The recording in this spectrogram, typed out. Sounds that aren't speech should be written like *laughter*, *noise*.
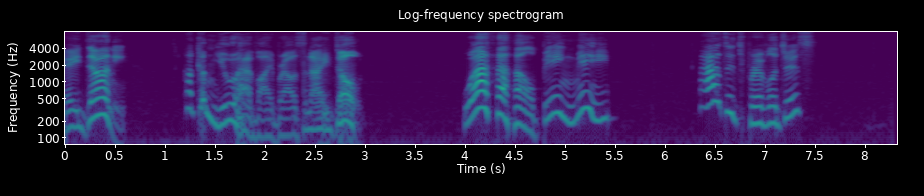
Hey, Donnie, how come you have eyebrows and I don't? Well, *laughs* being me has its privileges.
